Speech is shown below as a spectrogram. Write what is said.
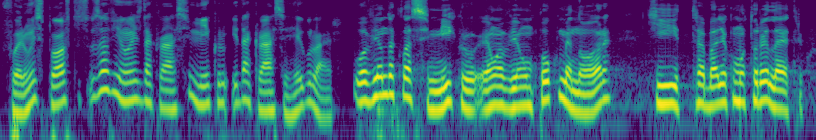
Foram expostos os aviões da classe micro e da classe regular. O avião da classe micro é um avião um pouco menor que trabalha com motor elétrico.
